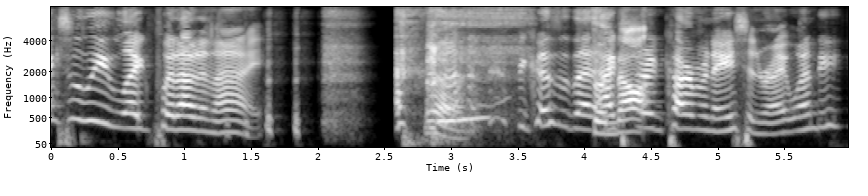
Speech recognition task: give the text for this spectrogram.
actually like put out an eye. because of that So now- extra carbonation, right, Wendy?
